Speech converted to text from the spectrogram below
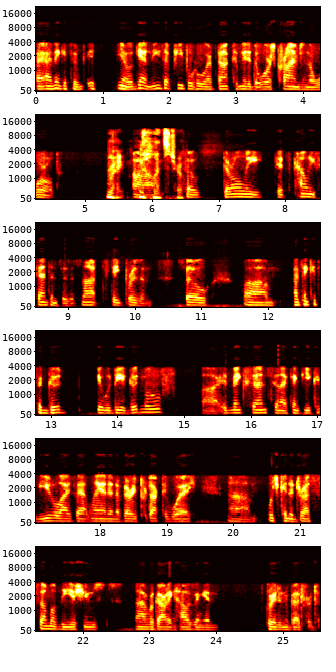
I, I think it's a, it, you know, again, these are people who have not committed the worst crimes in the world. right Um, no that's true So they're only it's county sentences. It's not state prison. So um, I think it's a good. It would be a good move. Uh, it makes sense, and I think you can utilize that land in a very productive way, um, which can address some of the issues uh, regarding housing in Greater New Bedford.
